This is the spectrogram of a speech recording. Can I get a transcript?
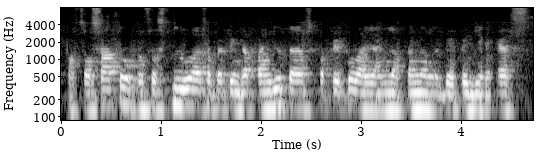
fase 1, fase 2 sampai tingkat lanjutan seperti itulah yang dilakukan oleh BPJS.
